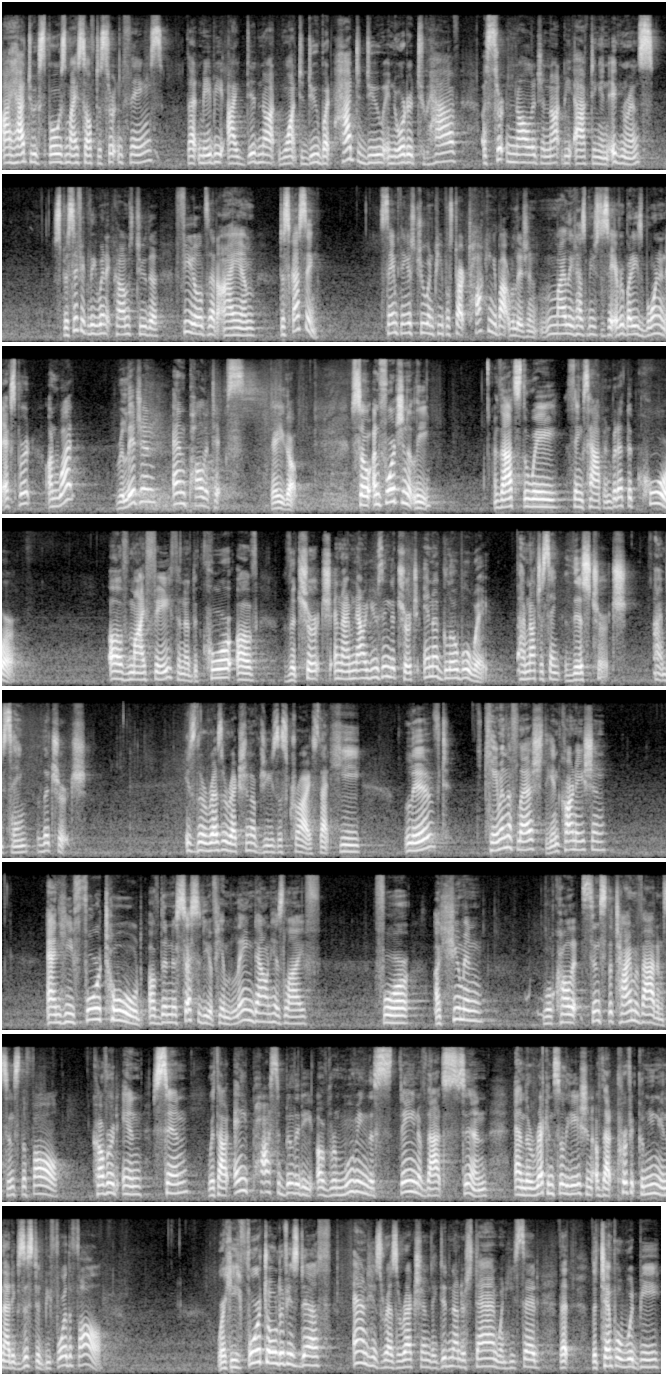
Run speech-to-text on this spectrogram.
I had to expose myself to certain things that maybe I did not want to do, but had to do in order to have a certain knowledge and not be acting in ignorance, specifically when it comes to the fields that I am discussing. Same thing is true when people start talking about religion. My late husband used to say, everybody's born an expert on what? religion, and politics. There you go. So, unfortunately, that's the way things happen. But at the core of my faith and at the core of the church, and I'm now using the church in a global way. I'm not just saying this church, I'm saying the church, is the resurrection of Jesus Christ, that he lived, he came in the flesh, the incarnation, and he foretold of the necessity of him laying down his life for a human, we'll call it since the time of Adam, since the fall, covered in sin without any possibility of removing the stain of that sin and the reconciliation of that perfect communion that existed before the fall, where he foretold of his death and his resurrection. They didn't understand when he said that the temple would be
